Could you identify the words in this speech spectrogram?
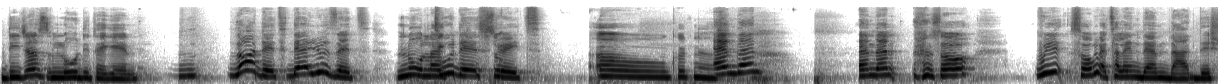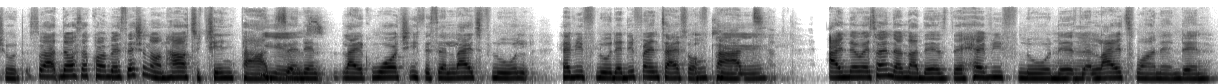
They just load it again. Load it, they use it No, like two days straight, Oh goodness. and then, and then, so we so we were telling them that they should. So there was a conversation on how to change pads, and then like watch if it's a light flow, heavy flow, the different types of Okay. pads. And then we're telling them that there's the heavy flow, there's Mm-hmm. the light one, and then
